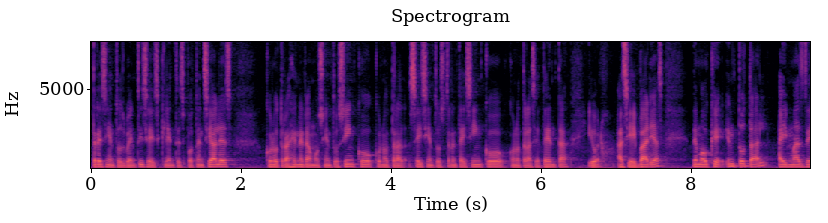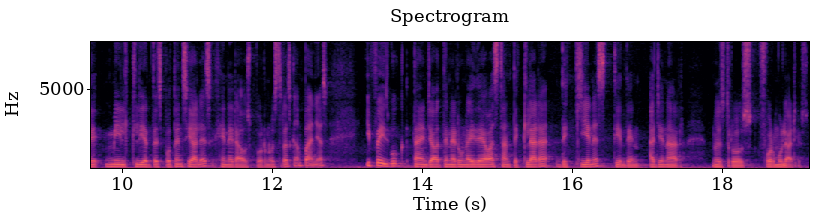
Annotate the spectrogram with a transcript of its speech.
326 clientes potenciales, con otra generamos 105, con otra 635, con otra 70 y bueno, así hay varias. De modo que en total hay más de mil clientes potenciales generados por nuestras campañas y Facebook también ya va a tener una idea bastante clara de quiénes tienden a llenar nuestros formularios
